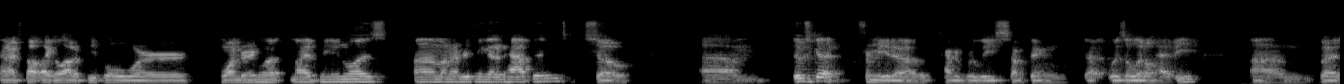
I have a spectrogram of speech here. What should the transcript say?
and I felt like a lot of people were wondering what my opinion was um, on everything that had happened. So um, it was good for me to kind of release something that was a little heavy, um, but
